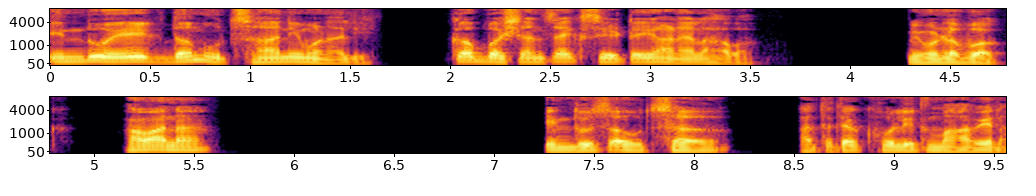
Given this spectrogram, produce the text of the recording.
इंदू एकदम उत्साहाने म्हणाली कप बशांचा एक सेटही आणायला हवा. मी म्हणलं बघ हवा ना. इंदूचा उत्साह आता त्या खोलीत मावेना.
